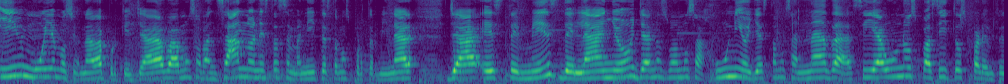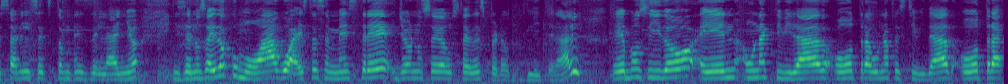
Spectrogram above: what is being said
y muy emocionada porque ya vamos avanzando en esta semanita, estamos por terminar ya este mes del año, ya nos vamos a junio, ya estamos a nada, así a unos pasitos para empezar el sexto mes del año y se nos ha ido como agua este semestre, yo no sé a ustedes, pero Hemos ido en una actividad, otra, una festividad, otra,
